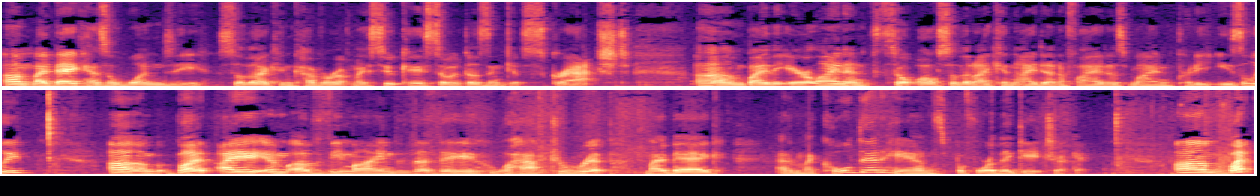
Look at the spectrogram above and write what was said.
um, my bag has a onesie so that I can cover up my suitcase so it doesn't get scratched um, by the airline, and so also that I can identify it as mine pretty easily. Um, but I am of the mind that they will have to rip my bag out of my cold dead hands before they gate check it. Um, but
